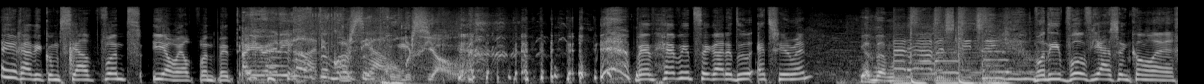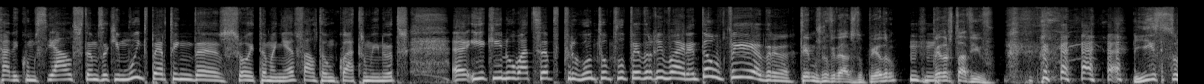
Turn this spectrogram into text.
em radiocomercial.iol.pt Rádio Comercial. Comercial. Bad Habits agora do Ed Sheeran. Bom dia, boa viagem com a Rádio Comercial. Estamos aqui muito pertinho das 8 da manhã, faltam 4 minutos. Ah, e aqui no WhatsApp perguntam pelo Pedro Ribeiro. Então, Pedro, Temos novidades do Pedro. O Pedro está vivo. e isso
